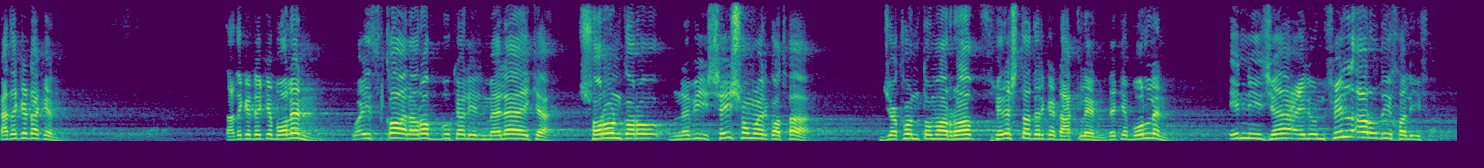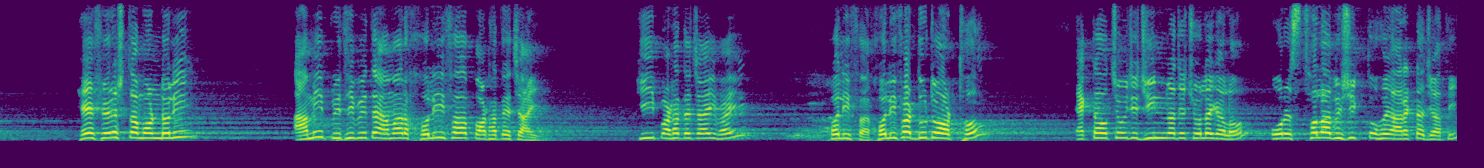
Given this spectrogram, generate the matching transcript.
কাদেরকে ডাকেন? তাদেরকে ডেকে বলেন ওয়াইসকাল রব্বুকালিল মেলাইকা স্মরণ করো নবী সেই সময়ের কথা, যখন তোমার রব ফেরেশতাদেরকে ডাকলেন, ডেকে বললেন, ইন্নি জা ইলুন ফিল আর আরদি খলিফা হে ফেরেশতা মণ্ডলী, আমি পৃথিবীতে আমার খলিফা পাঠাতে চাই। কি পাঠাতে চাই ভাই? খলিফা। খলিফার দুটো অর্থ, একটা হচ্ছে ওই যে জিন রাজে চলে গেল, ওর স্থলাভিষিক্ত হয়ে আরেকটা জাতি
